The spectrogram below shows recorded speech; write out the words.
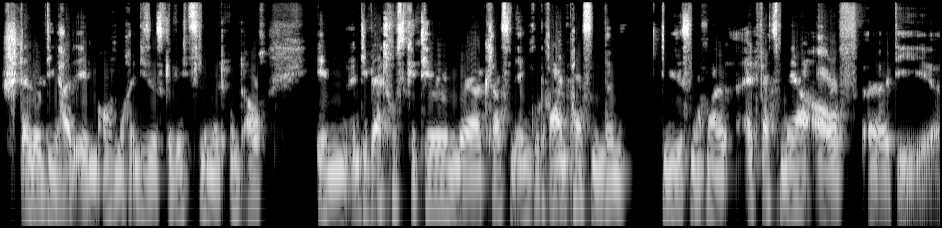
stelle, die halt eben auch noch in dieses Gewichtslimit und auch in, in die Wertungskriterien der Klassen eben gut reinpassen, denn die ist nochmal etwas mehr auf äh, die äh,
